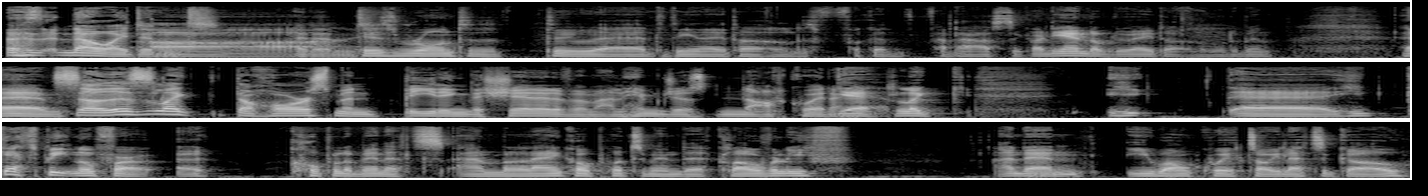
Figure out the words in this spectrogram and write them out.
no, I didn't. I didn't. His run to the to uh, the TNA title is fucking fantastic, or the NWA title would have been. Um, So this is like the Horseman beating the shit out of him and him just not quitting. yeah, like he uh, he gets beaten up for a couple of minutes, and Malenko puts him in the cloverleaf, and then he won't quit, so he lets it go.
